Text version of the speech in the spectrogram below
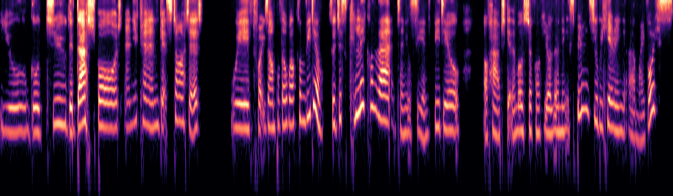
you go to the dashboard and you can get started with, for example, the welcome video. So just click on that and you'll see a video of how to get the most of, of your learning experience. You'll be hearing uh, my voice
